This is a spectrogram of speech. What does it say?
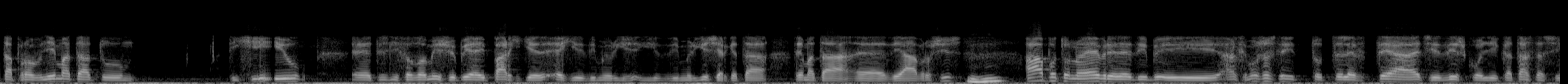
τα προβλήματα του τυχείου ε, της λιθοδομής η οποία υπάρχει και έχει δημιουργήσει, δημιουργήσει αρκετά θέματα ε, διάβρωσης. Από τον Νοέμβριο, δηλαδή, αν θυμόσαστε, το τελευταία έτσι δύσκολη κατάσταση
